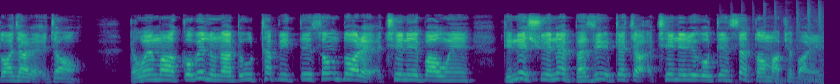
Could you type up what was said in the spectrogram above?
သွားကြတဲ့အကြောင်းတဝဲမှာကိုဗစ်လူနာတူထပ်ပြီးတေဆုံးသွားတဲ့အခြေအနေပါဝင်ဒီနေ့ရွှေနဲ့ဗတ်စီအတက်ကြအခြေအနေတွေကိုတင်ဆက်သွားမှာဖြစ်ပါတယ်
